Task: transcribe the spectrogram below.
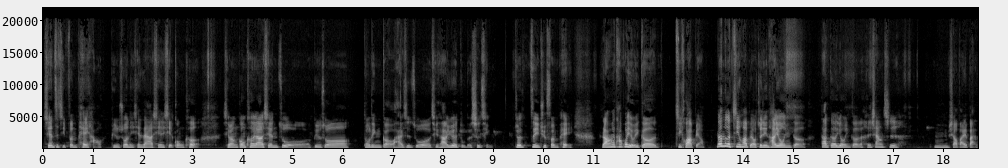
先自己分配好，比如说你现在要先写功课。写完功课要先做，比如说 Duolingo 还是做其他阅读的事情，就自己去分配。然后他会有一个计划表，那那个计划表最近他用一个大哥用一个很像是嗯小白板，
